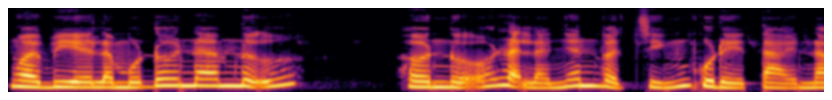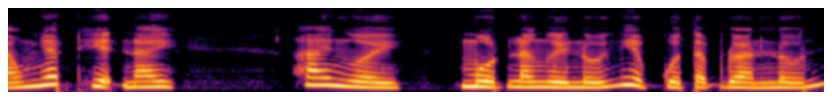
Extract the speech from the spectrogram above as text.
ngoài bìa là một đôi nam nữ, hơn nữa lại là nhân vật chính của đề tài nóng nhất hiện nay. Hai người, một là người nối nghiệp của tập đoàn lớn,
